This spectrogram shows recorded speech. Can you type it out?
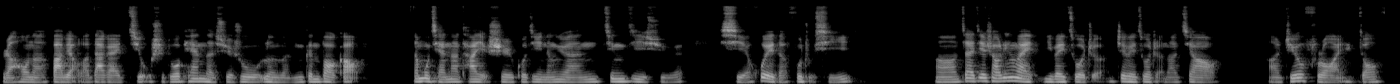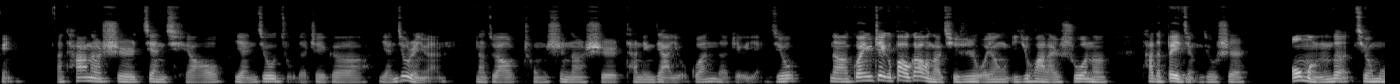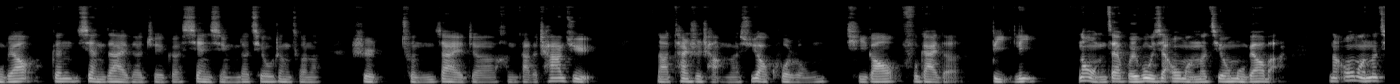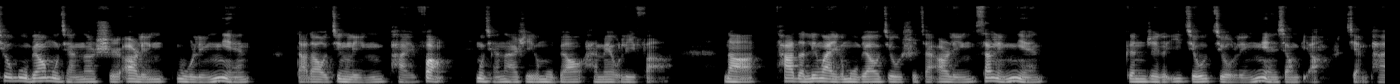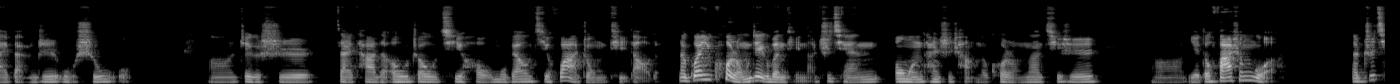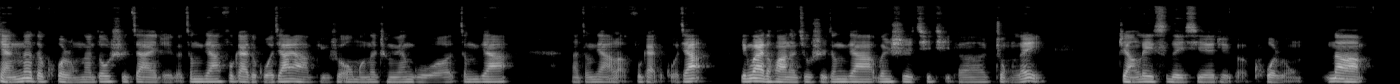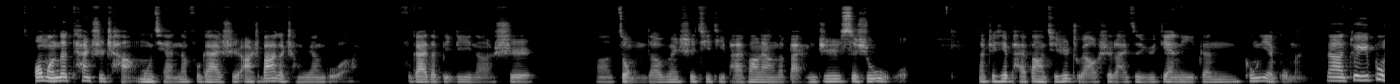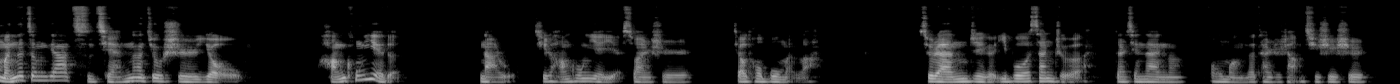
然后呢，发表了大概九十多篇的学术论文跟报告。那目前呢，他也是国际能源经济学协会的副主席。啊，再介绍另外一位作者，这位作者呢叫啊 Geoffroy Dolphin，那他呢是剑桥研究组的这个研究人员，那主要从事呢是碳定价有关的这个研究。那关于这个报告呢，其实我用一句话来说呢，它的背景就是欧盟的气候目标跟现在的这个现行的气候政策呢是存在着很大的差距，那碳市场呢需要扩容，提高覆盖的比例。那我们再回顾一下欧盟的气候目标吧。那欧盟的气候目标目前呢是二零五零年达到净零排放，目前呢还是一个目标，还没有立法。那它的另外一个目标就是在二零三零年，跟这个一九九零年相比啊，减排百分之五十五。嗯，这个是在它的欧洲气候目标计划中提到的。那关于扩容这个问题呢，之前欧盟碳市场的扩容呢，其实啊也都发生过。那之前呢的扩容呢，都是在这个增加覆盖的国家呀，比如说欧盟的成员国增加，那增加了覆盖的国家。另外的话呢，就是增加温室气体的种类，这样类似的一些这个扩容。那欧盟的碳市场目前呢覆盖是二十八个成员国，覆盖的比例呢是啊总的温室气体排放量的百分之四十五。那这些排放其实主要是来自于电力跟工业部门。那对于部门的增加，此前呢就是有航空业的纳入。其实航空业也算是交通部门了。虽然这个一波三折，但是现在呢，欧盟的碳市场其实是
